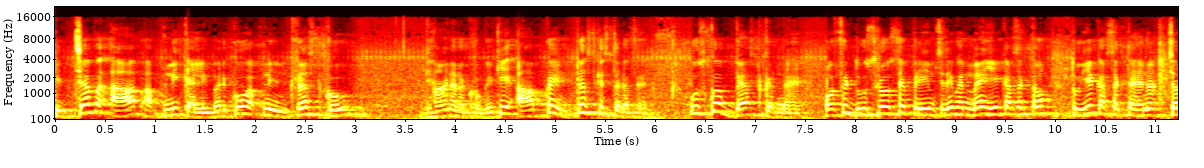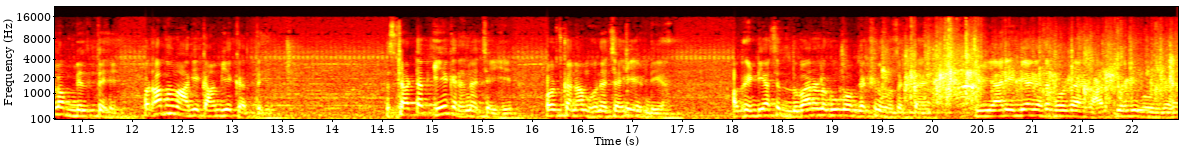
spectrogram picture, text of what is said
कि जब आप अपनी कैलिबर को, अपनी इंटरेस्ट को ध्यान रखोगे कि आपका इंटरेस्ट किस तरफ़ है, उसको बेस्ट करना है, और फिर दूसरों से प्रेम से, देख भाई मैं ये कर सकता हूँ तो ये कर सकता है ना, चलो अब मिलते हैं, और अब हम आगे काम ये करते हैं। स्टार्टअप एक रहना चाहिए और उसका नाम होना चाहिए इंडिया अब इंडिया से दोबारा लोगों को ऑब्जेक्शन हो सकता है कि यार इंडिया कैसे बोल रहा है? भारत क्यों नहीं बोल रहा है?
